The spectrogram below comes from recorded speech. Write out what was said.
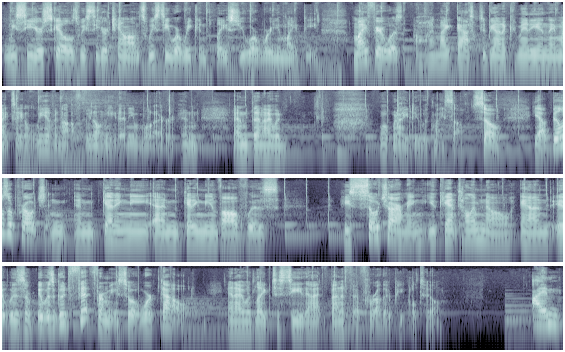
we see your skills, we see your talents, we see where we can place you or where you might be. My fear was, oh, I might ask to be on a committee and they might say, oh, we have enough, we don't need any more. And and then I would what would I do with myself? So yeah, Bill's approach and, and getting me and getting me involved was he's so charming, you can't tell him no, and it was a, it was a good fit for me, so it worked out and I would like to see that benefit for other people too. I'm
